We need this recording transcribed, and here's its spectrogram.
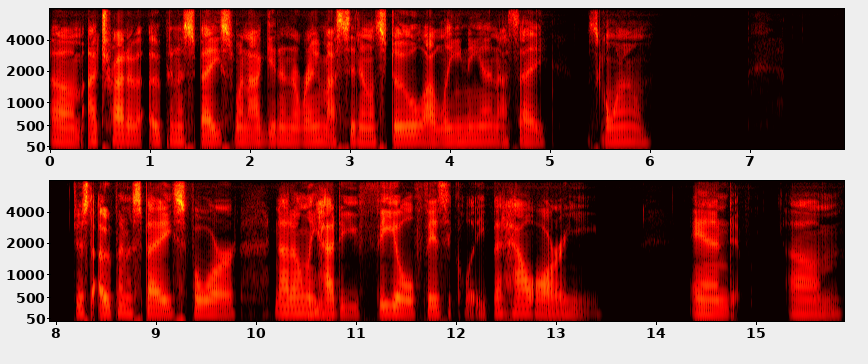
Um, I try to open a space when I get in a room. I sit in a stool, I lean in, I say, What's going on? Just open a space for not only how do you feel physically, but how are you? And um,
